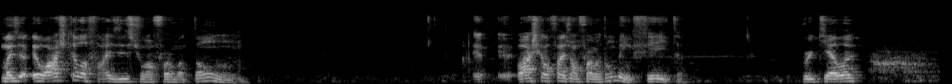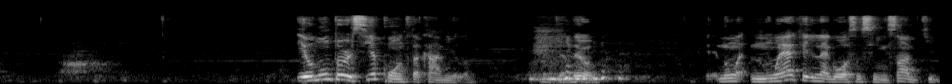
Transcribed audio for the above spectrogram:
mas eu, eu acho que ela faz isso de uma forma tão eu, eu acho que ela faz de uma forma tão bem feita, porque ela. Eu não torcia contra a Camila, entendeu? não, não é aquele negócio assim, sabe? Que.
